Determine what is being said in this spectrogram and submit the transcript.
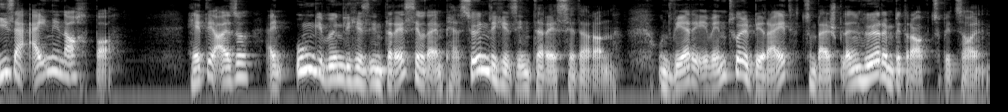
Dieser eine Nachbar hätte also ein ungewöhnliches Interesse oder ein persönliches Interesse daran und wäre eventuell bereit, zum Beispiel einen höheren Betrag zu bezahlen.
